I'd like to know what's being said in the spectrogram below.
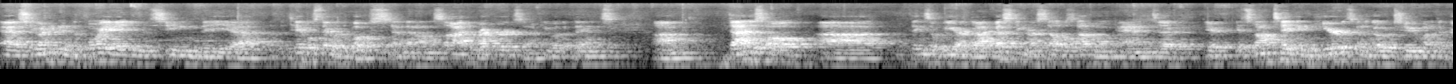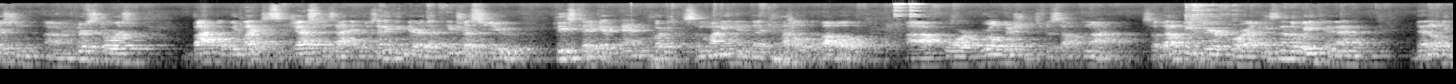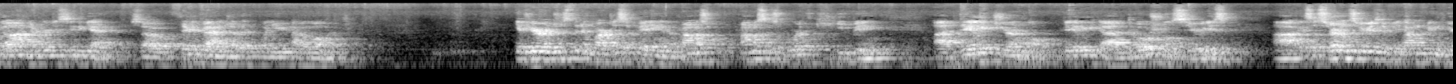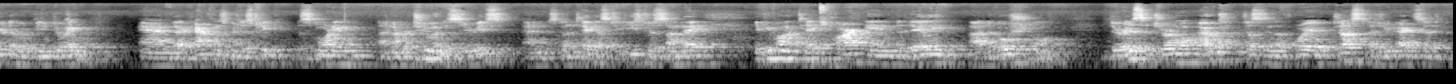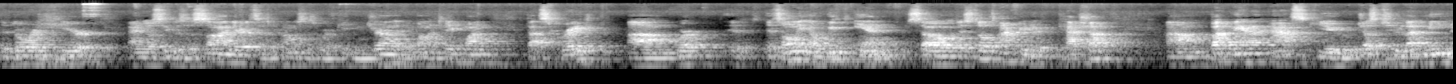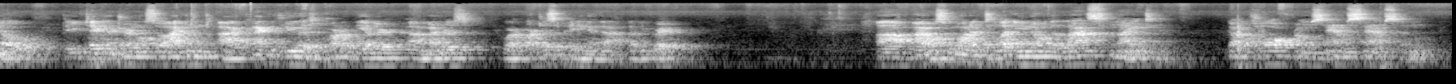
As you entered into the foyer, you would have seen the, uh, the tables there with the books, and then on the side, the records and a few other things. Um, that is all uh, things that we are divesting ourselves of, and uh, if it's not taken here, it's going to go to one of the Christian um, thrift stores. But what we'd like to suggest is that if there's anything there that interests you, please take it and put some money in the kettle, the bubble, uh, for world missions for Self-Denial. So that'll be here for at least another week, and then then it'll be gone, never to be seen again. So take advantage of it when you have a moment. If you're interested in participating in the Promise, Promises Worth Keeping uh, daily journal, daily uh, devotional series, uh, it's a sermon series, if you haven't been here, that we've been doing. And uh, Catherine's going to speak this morning, uh, number two in the series, and it's going to take us to Easter Sunday. If you want to take part in the daily uh, devotional, there is a journal out just in the foyer, just as you exit the door here, and you'll see there's a sign there that says Promises Worth Keeping Journal. If you want to take one, that's great. Um, it, it's only a week in, so there's still time for you to catch up. Um, but may I ask you just to let me know that you've taken a journal so I can uh, connect with you as part of the other uh, members who are participating in that. That'd be great. Uh, I also wanted to let you know that last night got a call from Sam Sampson,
